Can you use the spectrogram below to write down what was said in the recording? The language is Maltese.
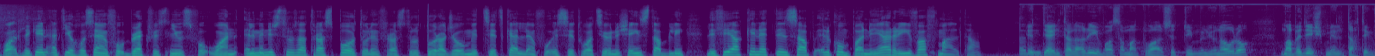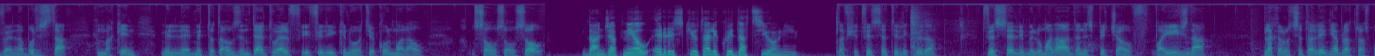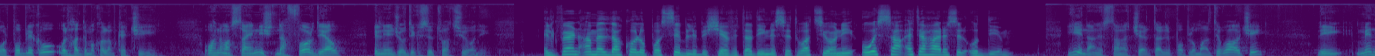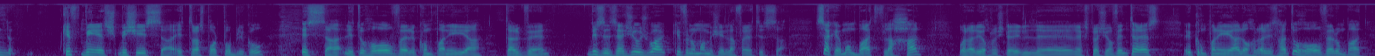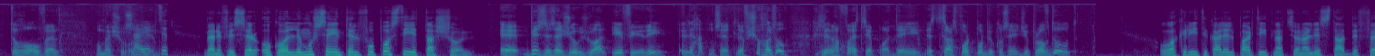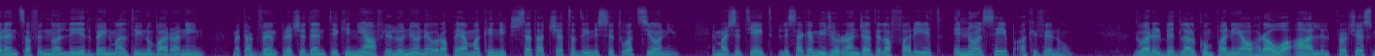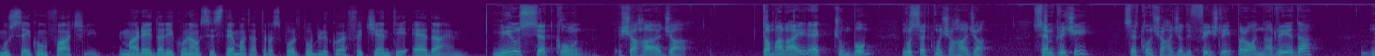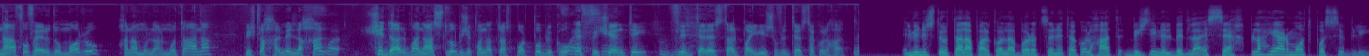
Waqt li kien qed jieħu sehem fuq Breakfast News fuq one, il-Ministru tat-Trasport u l-Infrastruttura Joe Mizzi tkellem fuq is-sitwazzjoni xejn stabbli li fiha kienet tinsab il-kumpanija Arriva f'Malta. Id-dejn tal-Arriva wasal madwar 60 miljun ewro. Ma bidiex mill taħt il-Gvern Laburista, imma kien mill-2012, jiġifieri kienu qed jikkulmalaw sew sew sew. Dan ġab miegħu r-riskju ta' likwidazzjoni. Taf xi tfisser tillikwida? Tfisser li mil-lum għal għada nispiċċaw f'pajjiżna bla karozzi tal-linja, bla trasport pubbliku u l-ħaddiema kollha mkeċċijin. U aħna ma stajniex naffordjaw illi niġu f'dik is-sitwazzjoni. Il-Gvern għamel dak kollu possibbli biex jevita din is-sitwazzjoni u issa qed iħares 'il quddiem. Jiena nista' naċċerta lill-poplu Malti u Għawdxi li minn kif mhijiex mixi issa t-trasport pubbliku, issa li tieħu over il-kumpanija tal-Gvern, Business as usual kif inhuma mixjin l-affarijiet issa. Sakemm imbagħad fl-aħħar, wara li joħroġ l-expression of interest, il-kumpanija l-oħra li ħa tuh over imbagħad tuh over u mexxu quddiem. Dan ifisser ukoll li mhux se jintilfu postijiet tax-xogħol. Business as usual jifieri li ħadd mhu se jitlef xogħlu, li l-affarijiet se jibqgħu għaddejjin. It-transport pubbliku se jiġi pprovdut. Huwa kritika li l-Partit Nazzjonalista għad-differenza fin-nollijiet bejn Maltin u barranin, meta Gvern preċedenti kien jaf li l-Unjoni Ewropea ma kinitx se taċċetta din is-sitwazzjoni. Imma żied jgħid li sakemm jiġu rranġati l-affarijiet, in-noll se jibqa' kif inhu. Dwar il-bidla għal kumpanija oħra huwa qal li l-proċess mhux se jkun faċli, imma r-rieda li jkun hawn sistema ta' trasport pubbliku effiċjenti qiegħda hemm. Mhijiex se tkun xi ħaġa ta' malajr hekk ċum bum, mhux se tkun xi ħaġa sempliċi, se tkun xi ħaġa diffiċli, però għandna r-rieda Nafu fejn irridu mmorru, ħa nagħmlu l-almu tagħna biex fl-aħħar mill-aħħar xi darba naslu biex ikollna trasport pubbliku effiċjenti fl-interess tal-pajjiż u fl-interess ta' kulħadd. Il-Ministru talab għall-kollaborazzjoni ta' kulħadd biex din il-bidla sseħħ bl-aħjar mod possibbli.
